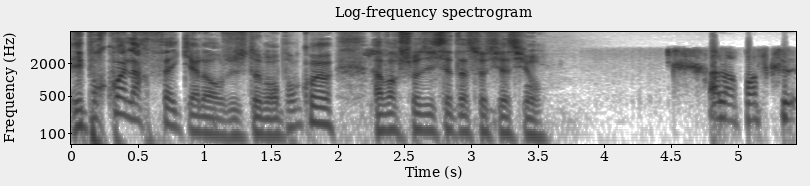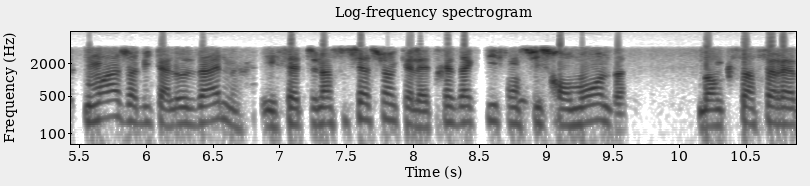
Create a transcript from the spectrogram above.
Et pourquoi l'Arfec alors justement? Pourquoi avoir choisi cette association? Alors, parce que moi, j'habite à Lausanne et c'est une association qui est très active en Suisse romande. Donc, ça ferait,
